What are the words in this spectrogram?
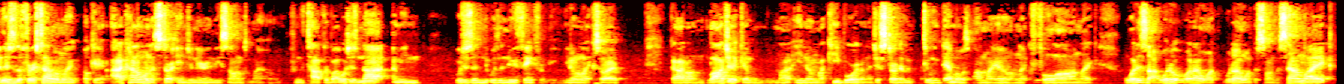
and this is the first time i'm like okay i kind of want to start engineering these songs on my own from the top to the bottom which is not i mean which is a was a new thing for me you know like so i got on Logic and my you know my keyboard, and I just started doing demos on my own, like full on, like what is that? What do, what I want? What do I want the song to sound like?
